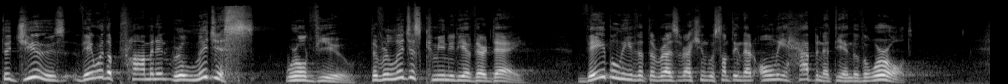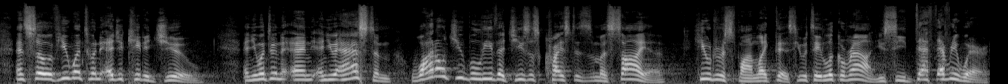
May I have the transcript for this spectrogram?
The Jews, they were the prominent religious worldview, the religious community of their day. They believed that the resurrection was something that only happened at the end of the world. And so, if you went to an educated Jew and you went to an, and, and you asked him, why don't you believe that Jesus Christ is the Messiah? He would respond like this. He would say, Look around. You see death everywhere.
